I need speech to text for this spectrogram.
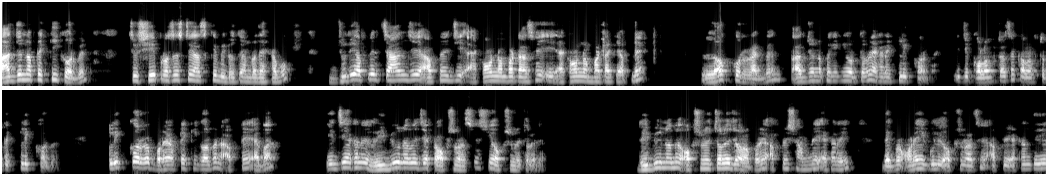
তার জন্য আপনি কি করবেন? তো সেই প্রসেসটাই আজকে ভিডিওতে আমরা দেখাবো। যদি আপনি চান যে আপনার যে অ্যাকাউন্ট নাম্বারটা আছে, এই অ্যাকাউন্ট নাম্বারটাকে আপনি লক করে রাখবেন, তার জন্য আপনাকে কি করতে হবে? এখানে ক্লিক করবেন। এই যে কলমটা আছে কলমটাতে ক্লিক করবেন। ক্লিক করার পরে আপনি কি করবেন? আপনি এবার এই যে এখানে রিভিউ নামে যে একটা অপশন আছে, সেই অপশনে চলে যান। রিভিউ নামে অপশনে চলে যাওয়ার পরে আপনি সামনে এখানে দেখবেন অনেকগুলি অপশন আছে। আপনি এখান থেকে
